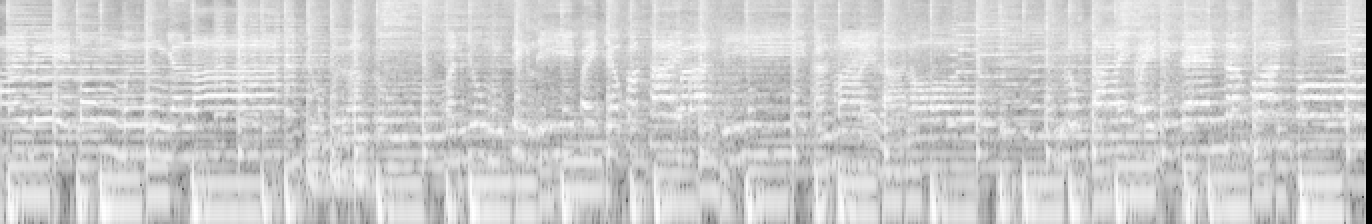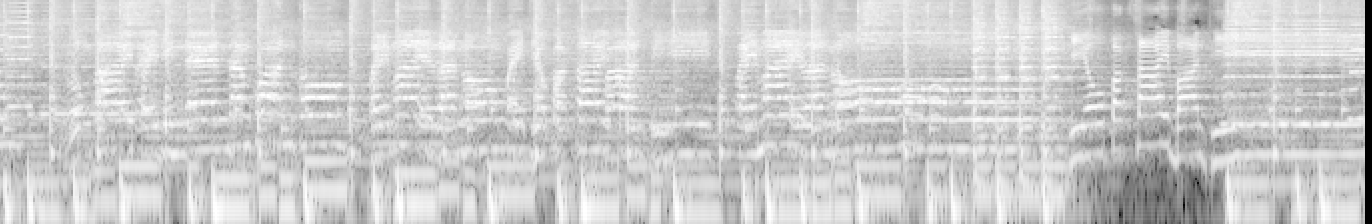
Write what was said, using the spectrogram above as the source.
ายเบตงเมืองยาลา อยู่เมืองกรุงมันยุ่งสิ่งดีไปเที่ยวพัก บ้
